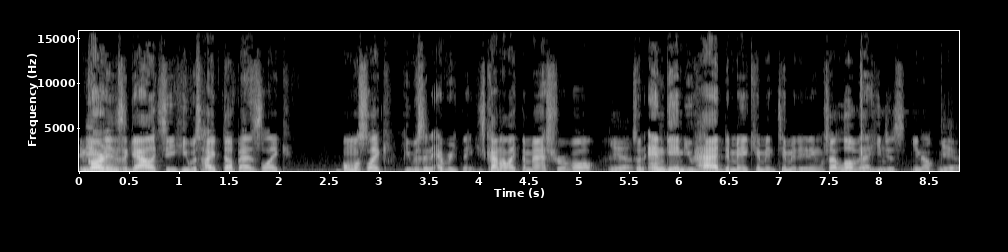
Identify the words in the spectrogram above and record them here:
In Yeah. Guardians of the Galaxy, he was hyped up as like almost like he was in everything. He's kind of like the master of all. yeah, So in Endgame, you had to make him intimidating, which I love that he Mhm. just you know yeah,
